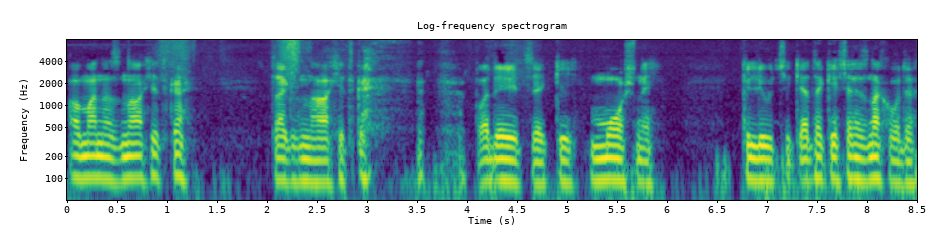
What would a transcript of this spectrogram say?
а в мене знахідка. Так, знахідка. Подивіться, який мощний ключик. Я такий ще не знаходив.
